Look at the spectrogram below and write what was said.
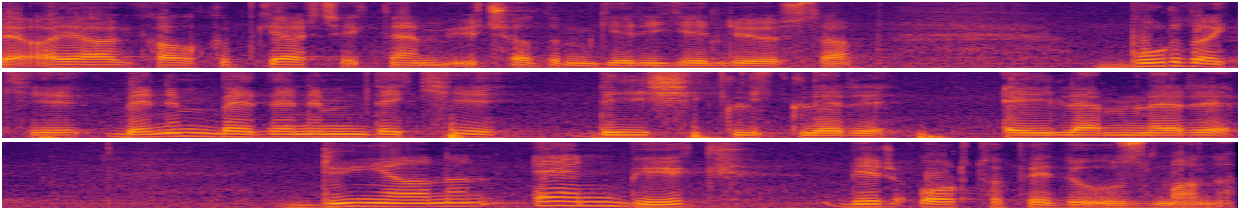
ve ayağa kalkıp gerçekten bir üç adım geri geliyorsam buradaki benim bedenimdeki değişiklikleri, eylemleri dünyanın en büyük bir ortopedi uzmanı.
